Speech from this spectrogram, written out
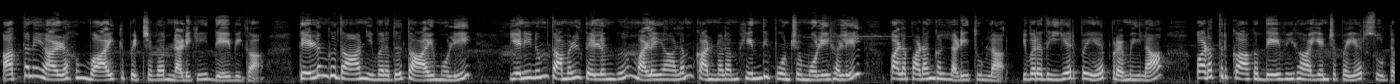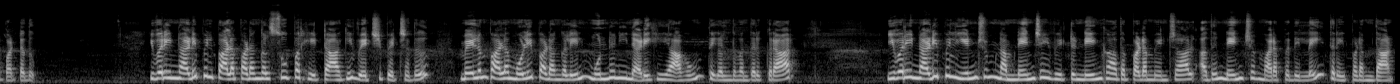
அத்தனை அழகும் வாய்க்கு பெற்றவர் நடிகை தேவிகா. தெலுங்குதான் இவரது தாய்மொழி. எனினும் தமிழ் தெலுங்கு மலையாளம் கன்னடம் ஹிந்தி போன்ற மொழிகளில் பல படங்கள் நடித்துள்ளார். இவரது இயற்பெயர் பிரமீளா. படத்திற்காக தேவிகா என்ற பெயர் சூட்டப்பட்டது. இவரின் நடிப்பில் பல படங்கள் சூப்பர் ஹிட் ஆகி வெற்றி பெற்றது. மேலும் பல மொழி படங்களின் முன்னணி நடிகையாகவும் திகழ்ந்து வந்திருக்கிறார். இவரின் நடிப்பில் இன்றும் நம் நெஞ்சை விட்டு நீங்காத படம் என்றால் அது நெஞ்சம் மறப்பதில்லை திரைப்படம்தான்.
